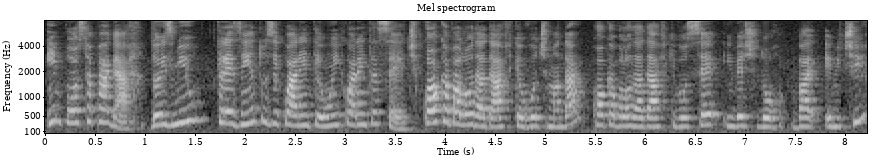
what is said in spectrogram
imposto a pagar, R$ 2.341,47. Qual que é o valor da DAF que eu vou te mandar? Qual que é o valor da DAF que você, investidor, vai emitir?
